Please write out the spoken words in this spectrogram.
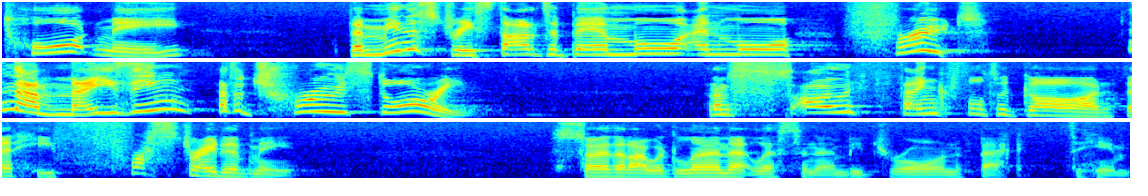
taught me, the ministry started to bear more and more fruit. Isn't that amazing? That's a true story. And I'm so thankful to God that He frustrated me so that I would learn that lesson and be drawn back to Him.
